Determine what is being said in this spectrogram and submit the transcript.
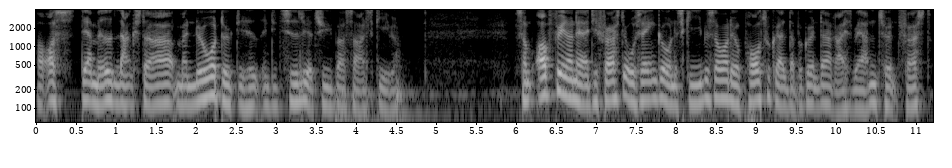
og også dermed langt større manøvredygtighed end de tidligere typer af sejlskibe. Som opfinderne af de første oceangående skibe, så var det jo Portugal, der begyndte at rejse verden tyndt først.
